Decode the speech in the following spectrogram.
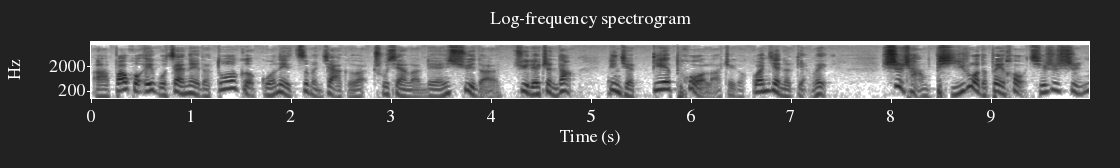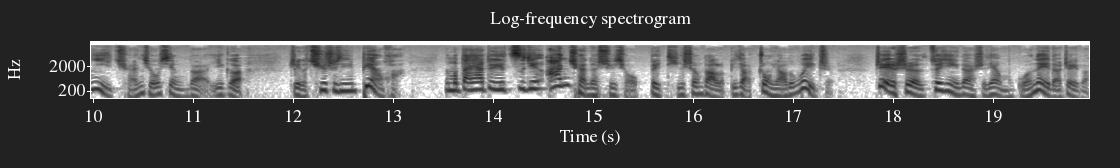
啊，包括 A 股在内的多个国内资本价格出现了连续的剧烈震荡，并且跌破了这个关键的点位。市场疲弱的背后，其实是逆全球性的一个这个趋势性变化。那么，大家对于资金安全的需求被提升到了比较重要的位置。这也是最近一段时间我们国内的这个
